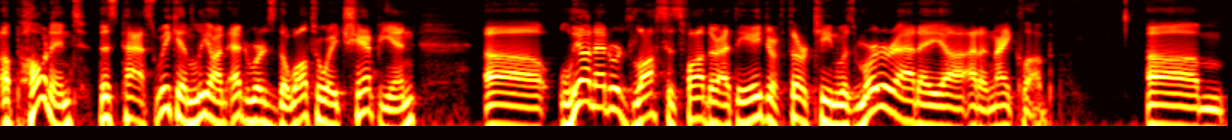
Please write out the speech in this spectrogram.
opponent this past weekend, Leon Edwards, the welterweight champion. Uh, Leon Edwards lost his father at the age of 13, was murdered at a uh, at a nightclub. Um,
